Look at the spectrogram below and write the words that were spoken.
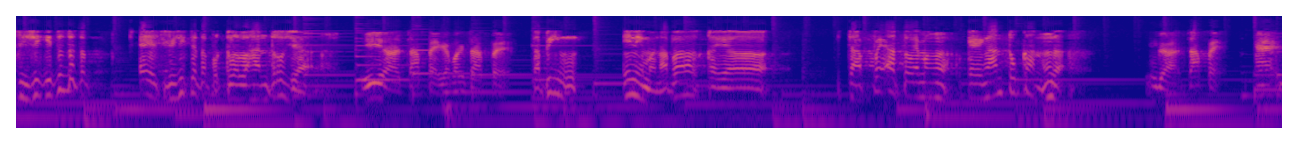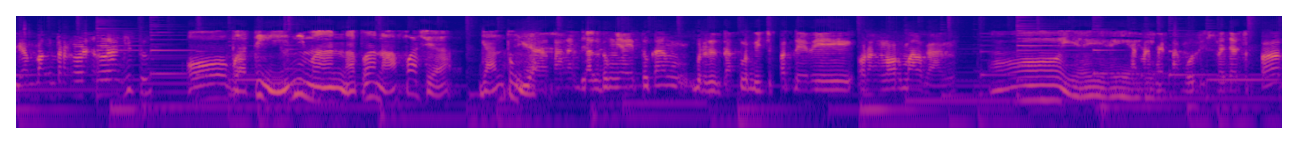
fisik itu tetap eh fisik tetap kelelahan terus ya iya capek, gampang capek. tapi ini man apa kayak capek atau emang kayak ngantuk kan enggak Enggak, capek. Kayak gampang terengah-engah gitu. oh berarti ini man apa nafas ya jantung Iya, ya karena jantungnya itu kan berdetak lebih cepat dari orang normal kan. oh iya iya iya, Karena iya. metabolismenya cepat,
